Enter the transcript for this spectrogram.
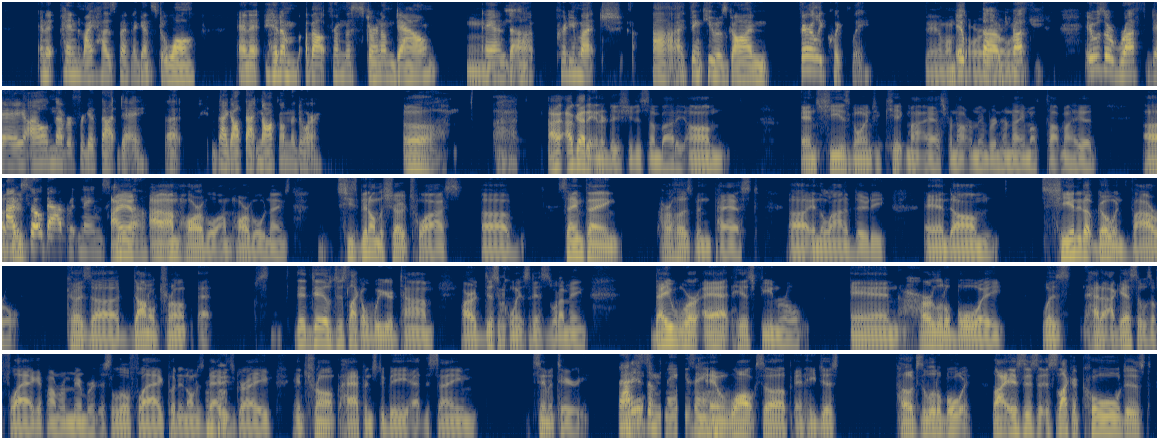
and it pinned my husband against a wall and it hit him about from the sternum down. mm. And uh, pretty much, uh, I think he was gone fairly quickly. damn, I'm It sorry. was a rough, it was a rough day. I'll never forget that day that I got that knock on the door. Ugh. I I've got to introduce you to somebody. Um, and she is going to kick my ass for not remembering her name off the top of my head. Uh, I'm so bad with names too, I, though. I I'm horrible. I'm horrible with names. She's been on the show twice. Uh, same thing. Her husband passed uh, in the line of duty, and um, she ended up going viral because uh, Donald Trump. At, it, it was just like a weird time, or just a coincidence, is what I mean. They were at his funeral, and her little boy was had a, I guess it was a flag if I'm remembering. It's a little flag putting it on his Mhm. daddy's grave, and Trump happens to be at the same cemetery That is amazing. and walks up and he just hugs the little boy. Like it's just it's like a cool just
